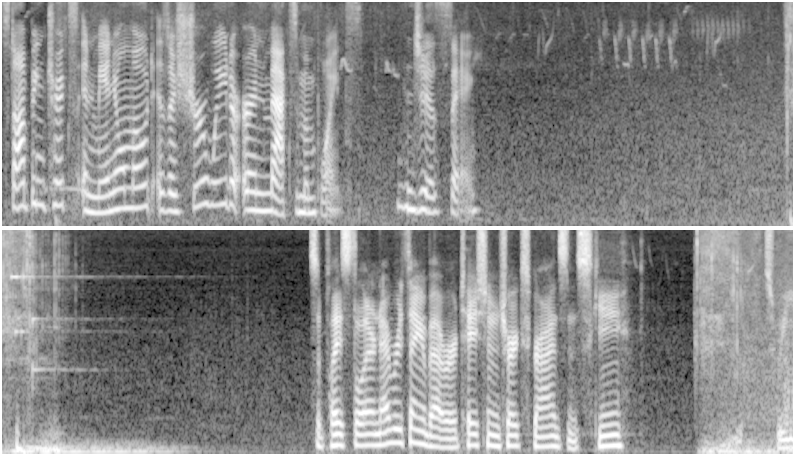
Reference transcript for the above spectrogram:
stomping tricks in manual mode is a sure way to earn maximum points. Just saying. It's a place to learn everything about rotation, tricks, grinds, and ski. Sweet.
